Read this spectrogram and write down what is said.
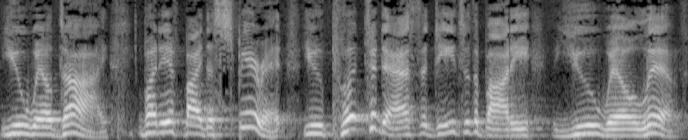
you will die. But if by the Spirit you put to death the deeds of the body, you will live.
